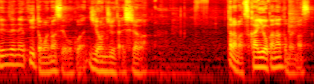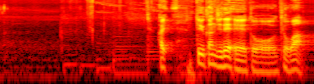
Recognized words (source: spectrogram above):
全然ねいいと思いますよ僕は40代白髪ただまあ使いようかなと思いますはいっていう感じで、えーと、今日は、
